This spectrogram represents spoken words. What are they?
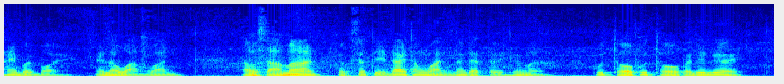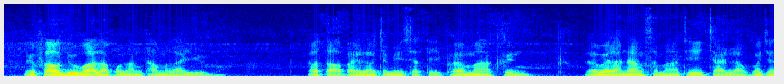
ให้บ่อยๆ ในระหว่างวัน เราสามารถฝึกสติได้ทั้งวันตั้งแต่ตื่นขึ้นมา พุโทโธพุโทโธไปเรื่อยๆ หรือเฝ้าดูว่าเรากำลังทำอะไรอยู่ แล้วต่อไปเราจะมีสติเพิ่มมากขึ้น แล้วเวลานั่งสมาธิใจเราก็จะ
